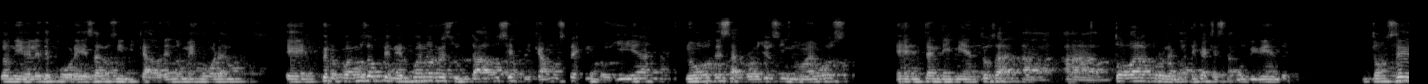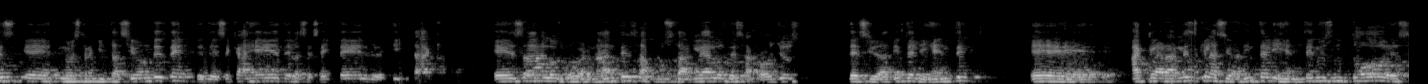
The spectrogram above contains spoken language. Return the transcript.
los niveles de pobreza, los indicadores no mejoran, eh, pero podemos obtener buenos resultados si aplicamos tecnología, nuevos desarrollos y nuevos entendimientos a, a, toda la problemática que estamos viviendo. Entonces, eh, nuestra invitación desde, desde SKG, de la CCIT, desde TICTAC, es a los gobernantes ajustarle a los desarrollos de ciudad inteligente, eh, aclararles que la ciudad inteligente no es un todo, es,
